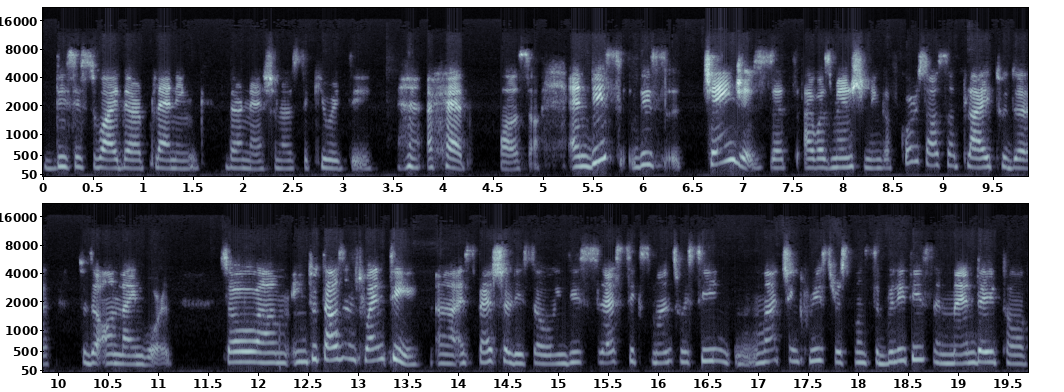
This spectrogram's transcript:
This is why they're planning their national security ahead also. And these these changes that i was mentioning of course also apply to the to the online world. So um, in 2020 uh, especially so in these last six months we see much increased responsibilities and mandate of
